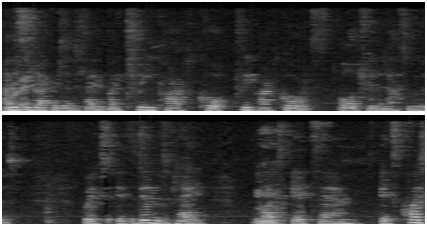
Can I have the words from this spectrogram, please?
and this okay. is represented by, three part chor- three part chords all through the last movement, which is a difficult to play, but Mm. it's um it's quite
